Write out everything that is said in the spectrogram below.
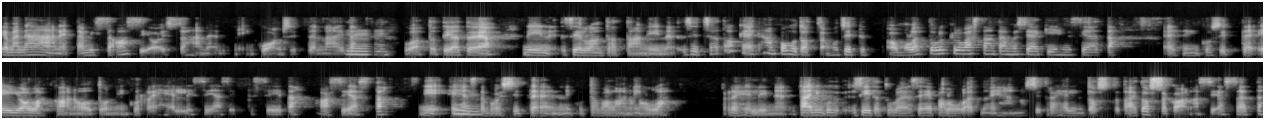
ja mä näen, että missä asioissa hänen niin kuin on sitten näitä mm. luottotietoja. Niin silloin tota, niin sit se, että okei, että hän puhuu totta, mutta sitten on mulle tullut kyllä vastaan tämmöisiäkin ihmisiä, että että niin kuin sitten ei ollakaan oltu niin kuin rehellisiä sitten siitä asiasta, niin eihän mm. sitä voi sitten niin kuin tavallaan olla rehellinen, tai niin kuin siitä tulee se epäluulo, että no eihän ole sitten rehellinen tosta tai tossakaan asiassa, että,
